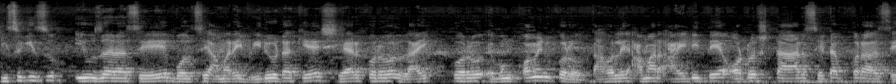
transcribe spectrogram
কিছু কিছু ইউজার আছে, বলছে আমার এই ভিডিওটাকে শেয়ার করো লাইক করো এবং কমেন্ট করো। তাহলে আমার আইডিতে অটো স্টার সেট করা আছে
